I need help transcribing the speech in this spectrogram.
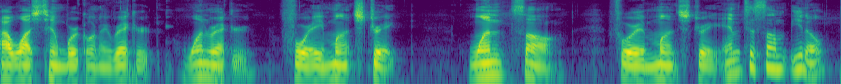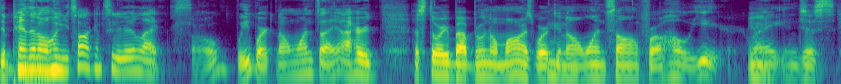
I watched him work on a record, one record, for a month straight, one song for a month straight. And to some, you know, depending on mm-hmm. who you're talking to, they're like, so we worked on one time. I heard a story about Bruno Mars working mm-hmm. on one song for a whole year, mm. right? And just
